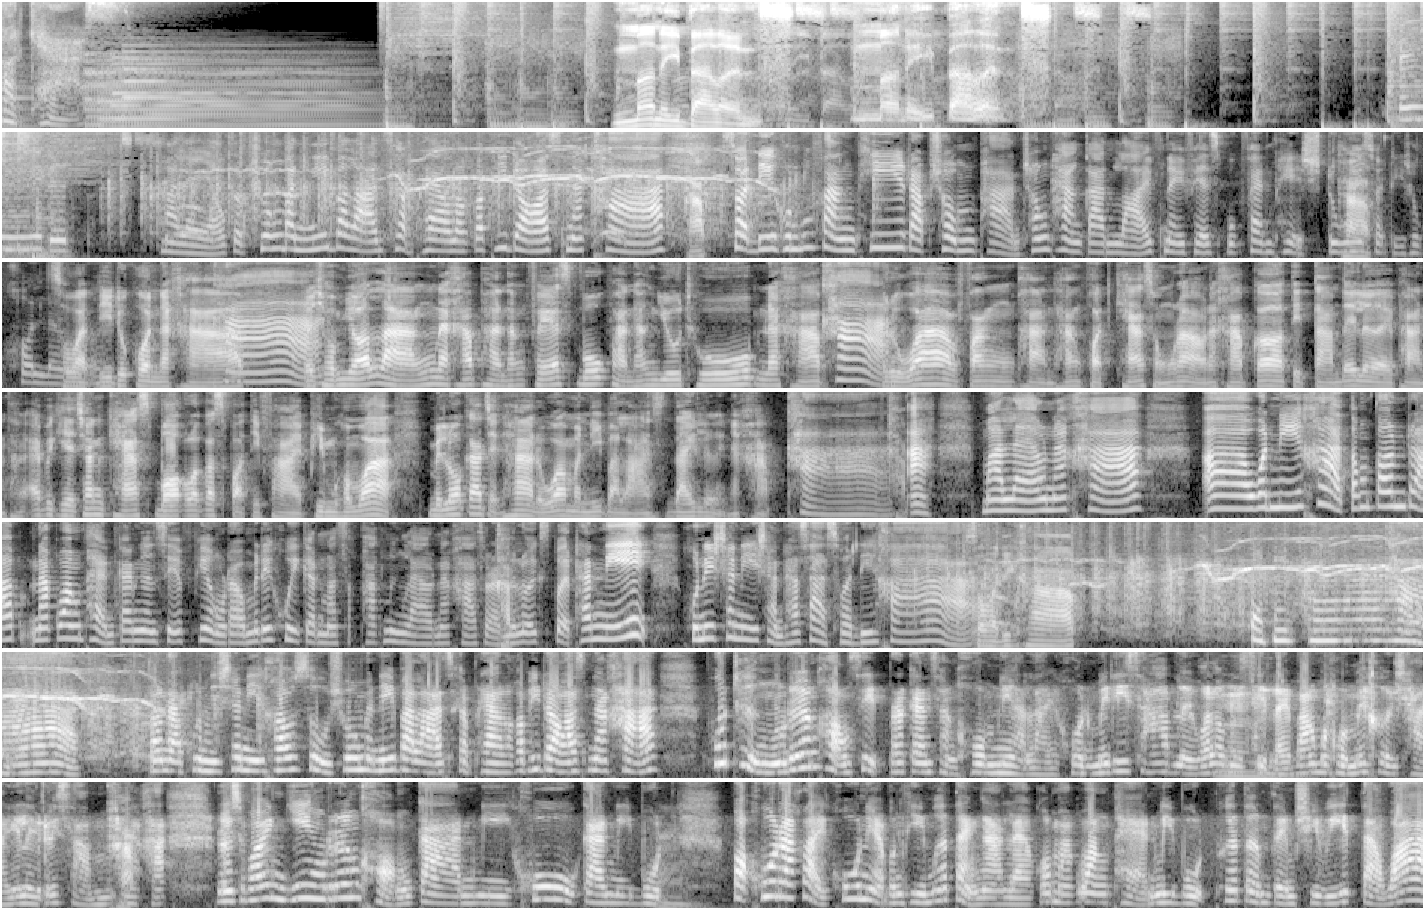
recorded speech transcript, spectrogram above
Podcast Money balance. Money balance. มาแล้วกับช่วง Money Balance กับแพรวแล้วก็พี่ดอสนะคะ ครับ สวัสดีคุณผู้ฟังที่รับชมผ่านช่องทางการไลฟ์ใน Facebook Fanpage ด้วคยรับสวัสดีทุกคนเลย สวัสดีทุกคนนะครับค่ะไปชมย้อนหลังนะครับผ่านทาง Facebook ผ่านทาง YouTube นะครับค่ะหรือว่าฟังผ่านทางพอดแคสต์ของเรานะครับ ก็ติดตามได้เลยผ่านทางแอปพลิเคชัน Castbox แล้วก็ Spotify พิมพ์คำว่า Melo 975 หรือว่า Money Balance ได้เลยนะครับ ค่ะครับอะ มาแล้วนะคะอ่า วันนี้ค่ะต้องต้อนรับนักวางแผนการเงิน CFP ของเราไม่ได้คุยกันมาสักพักหนึ่งแล้วนะคะสำหรับครับ Melo Expert ท่านนี้ คุณนิชนีฉันทศาสตร์สวัสดีค่ะ สวัสดีครับ สวัสดีค่ะค่ะ ต้อนรับคุณนิชนีเข้าสู่ช่วง Money Balance กับแพรแล้วก็พี่ดอสนะคะ พูดถึงเรื่องของสิทธิประกันสังคมเนี่ยหลายคนไม่ได้ทราบเลยว่าเรามีสิทธิ์อะไรบ้างบางคนไม่เคยใช้เลยด้วยครับซ้ำนะคะ โดยเฉพาะอย่างยิ่งเรื่องของการมีคู่การมีบุตรอืมบอกคู่รักหลายคู่เนี่ยบางทีเมื่อแต่งงานแล้วก็มักวางแผนมีบุตรเพื่อเติมเต็มชีวิต แต่ว่า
